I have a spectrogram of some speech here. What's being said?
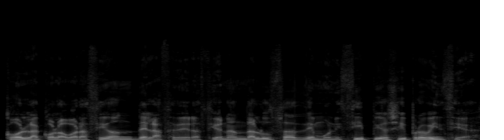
con la colaboración de la Federación Andaluza de Municipios y Provincias.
